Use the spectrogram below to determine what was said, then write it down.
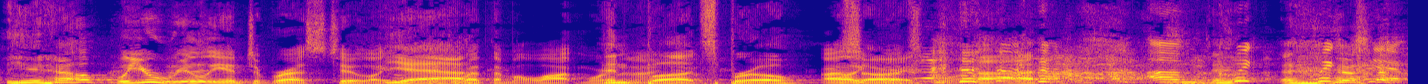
you know? Well, you're really into breasts too. Like you think about them a lot more and than butts, I do. bro. I like Sorry. butts more. Um, quick, quick tip.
